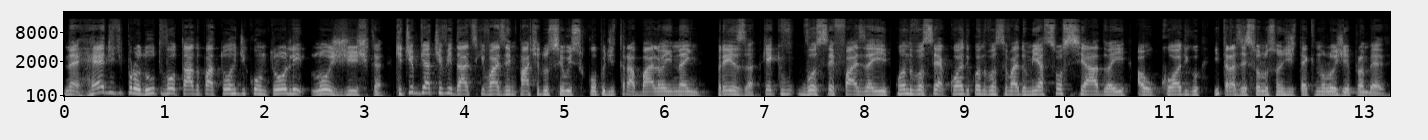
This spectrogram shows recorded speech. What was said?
né? Head de produto voltado para a torre de controle logística. Que tipo de atividades que fazem parte do seu escopo de trabalho aí na empresa? O que é que você faz aí quando você acorda e quando você vai dormir associado aí ao código e trazer soluções de tecnologia para a Ambev?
